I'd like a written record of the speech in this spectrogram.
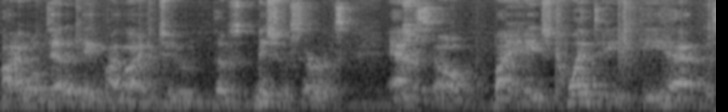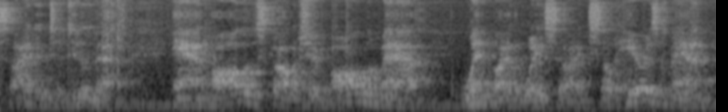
I will dedicate my life to the mission service. And so by age 20, he had decided to do that. And all of the scholarship, all the math went by the wayside. So here is a man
